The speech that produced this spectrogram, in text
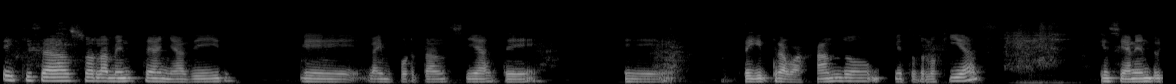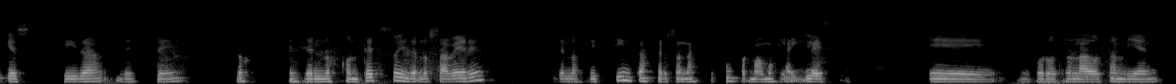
Sí, quizás solamente añadir eh, la importancia de eh, seguir trabajando metodologías que sean enriquecidas desde los, desde los contextos y de los saberes de las distintas personas que conformamos la iglesia. Eh, por otro lado, también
